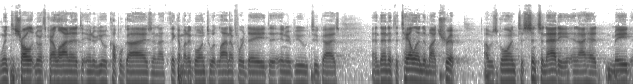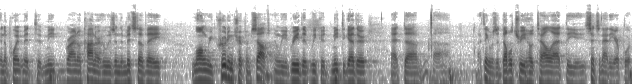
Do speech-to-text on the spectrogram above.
went to Charlotte, North Carolina, to interview a couple guys, and I think I'm going to go into Atlanta for a day to interview two guys, and then at the tail end of my trip, I was going to Cincinnati, and I had made an appointment to meet Brian O'Connor, who was in the midst of a long recruiting trip himself, and we agreed that we could meet together at, um, uh, I think it was a DoubleTree Hotel at the Cincinnati airport.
